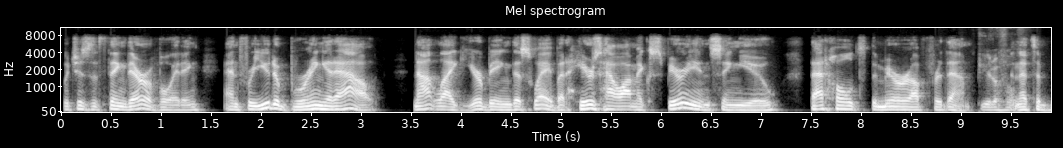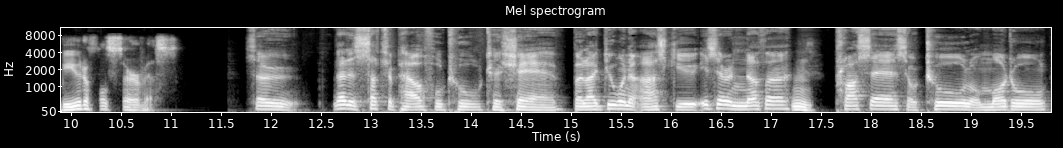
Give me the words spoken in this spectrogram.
which is the thing they're avoiding, and for you to bring it out, not like you're being this way, but here's how I'm experiencing you. That holds the mirror up for them. Beautiful. And that's a beautiful service. So that is such a powerful tool to share. But I do want to ask you is there another mm process or tool or model,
